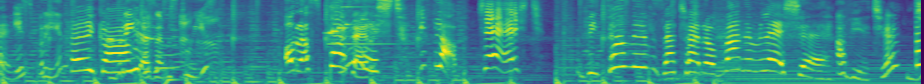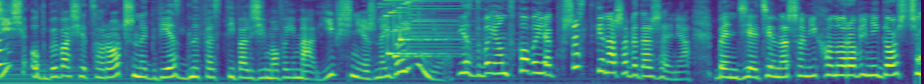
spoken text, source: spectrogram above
Hej. i Sprint. Hejka. Bri razem z Twist oraz Peter Cześć. i Flap. Cześć! Witamy w zaczarowanym lesie. A wiecie, dziś odbywa się coroczny Gwiezdny Festiwal Zimowej Magii w Śnieżnej Dolinie. Jest wyjątkowy jak wszystkie nasze wydarzenia. Będziecie naszymi honorowymi gośćmi?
